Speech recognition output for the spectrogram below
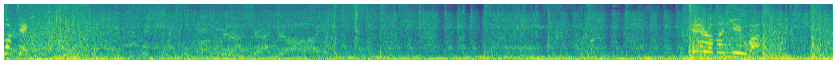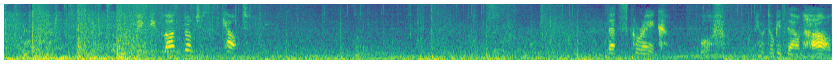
Watch it! Tear 'em a new one! Make these last purchases count. That's Greg. Oof. You took it down hard.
